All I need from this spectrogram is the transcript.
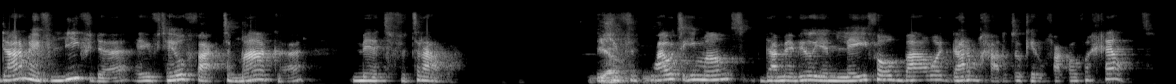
daarom heeft liefde heeft heel vaak te maken met vertrouwen. Dus Ja, je vertrouwt iemand, daarmee wil je een leven opbouwen, daarom gaat het ook heel vaak over geld.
